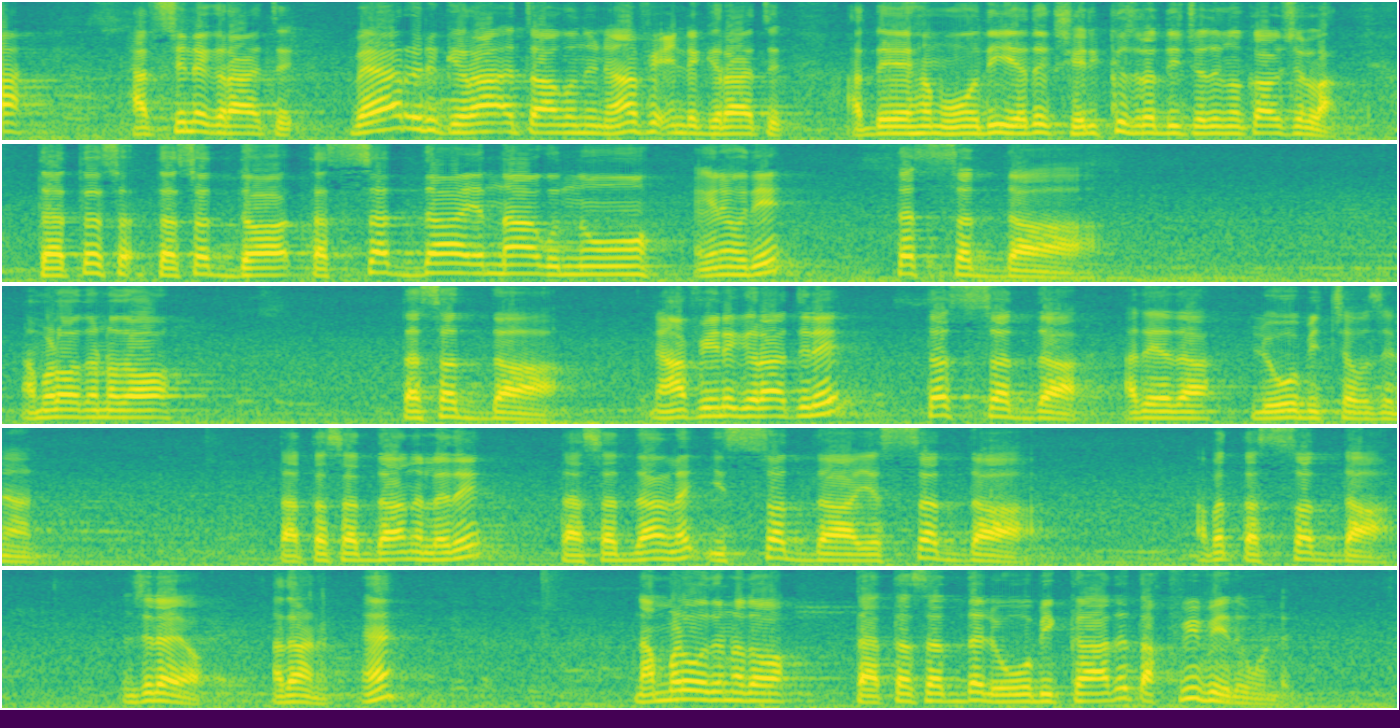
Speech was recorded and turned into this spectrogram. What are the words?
ഹഫ്സിന്റെ കിറാത്ത്. വേറൊരു കിറാത്താകുന്നു നാഫിന്റെ കിറാത്ത്. അദ്ദേഹം ഓതിയത് ശരിക്കും ശ്രദ്ധിച്ചത് നിങ്ങൾക്ക് ആവശ്യമുള്ള. തസദ്ദ തസദ്ദ എന്നാകുന്നു. എങ്ങനെ ഓതി തസദ്ദ. നമ്മൾ ഓതണതോ? തസദ്ദ. നാഫിന്റെ കിറാത്തിൽ തസദ്ദ. അതേതാ? ലോപിച്ച വസനാണ് തത്തസദ്ദ എന്നുള്ളത് തസദ്ദ എന്നുള്ള ഇസദ്ദ യസ്സദ്ദ. അപ്പം തസ്സദ്ദ. മനസ്സിലായോ? അതാണ്. ഏ? നമ്മൾ ഓതുന്നതോ? തത്തസദ്ദ ലോപിക്കാതെ തഖ്ഫീഫ് ചെയ്തുകൊണ്ട്.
